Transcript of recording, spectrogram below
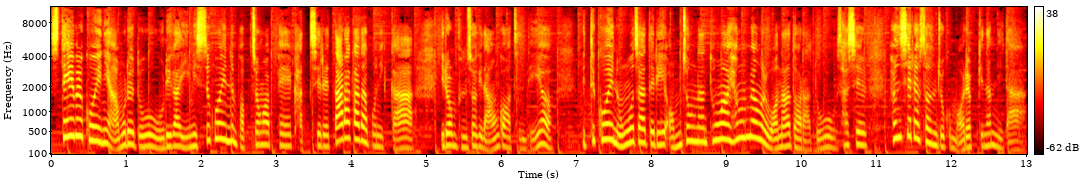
스테이블 코인이 아무래도 우리가 이미 쓰고 있는 법정화폐의 가치를 따라가다 보니까 이런 분석이 나온 것 같은데요. 비트코인 옹호자들이 엄청난 통화 혁명을 원하더라도 사실 현실에서는 조금 어렵긴 합니다.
